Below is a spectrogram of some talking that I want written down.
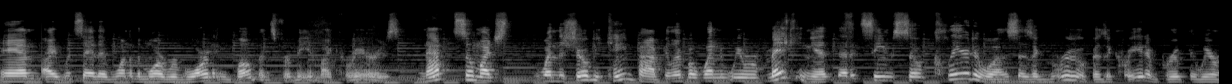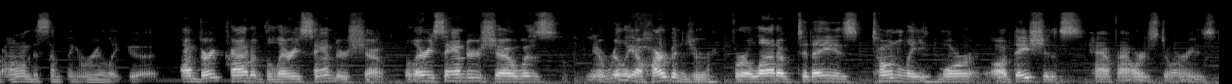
And I would say that one of the more rewarding moments for me in my career is not so much when the show became popular, but when we were making it, that it seemed so clear to us as a group, as a creative group, that we were on to something really good. I'm very proud of the Larry Sanders Show. The Larry Sanders Show was you know, really a harbinger for a lot of today's tonally more audacious half hour stories.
